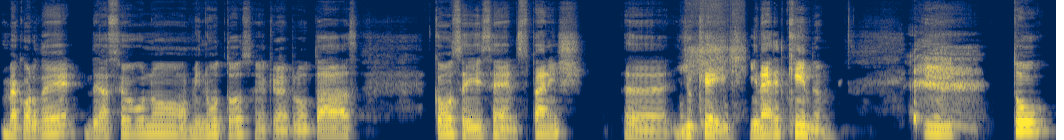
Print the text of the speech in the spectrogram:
me acordé de hace unos minutos en el que me preguntabas cómo se dice en Spanish UK, eh, United Kingdom. Y tú,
